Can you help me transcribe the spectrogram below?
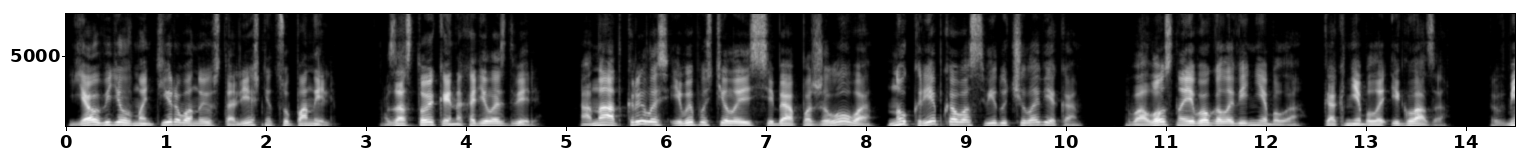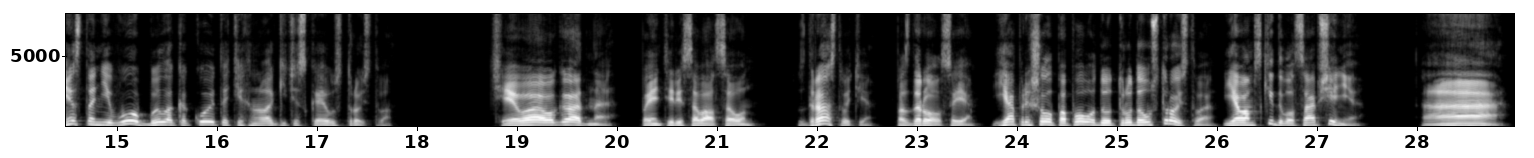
я увидел вмонтированную в столешницу панель. За стойкой находилась дверь. Она открылась и выпустила из себя пожилого, но крепкого с виду человека. Волос на его голове не было, как не было и глаза. Вместо него было какое-то технологическое устройство. «Чего угодно», — поинтересовался он. «Здравствуйте», — поздоровался я. «Я пришел по поводу трудоустройства. Я вам скидывал сообщение». «А, -а, -а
